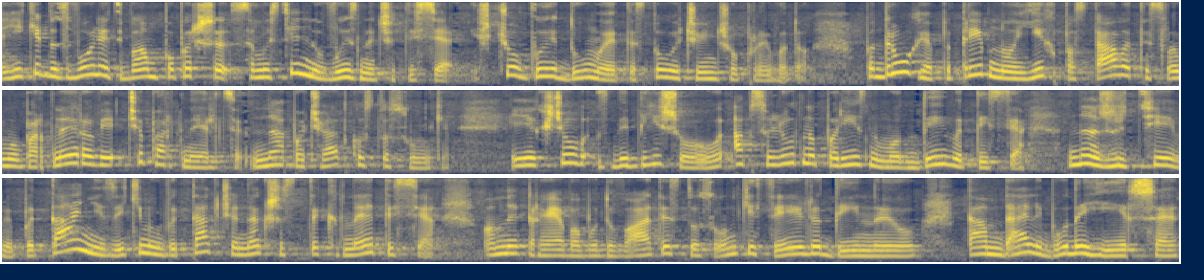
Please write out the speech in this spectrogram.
які дозволять вам, по-перше, самостійно визначитися, що ви думаєте з того чи іншого приводу. По-друге, потрібно їх поставити своєму партнерові чи партнерці на початку стосунків. І якщо здебільшого ви абсолютно по-різному дивитеся на життєві питання, з якими ви так чи інакше стикнетеся, вам не треба будувати стосунки з цією людиною. Там далі буде гірше.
